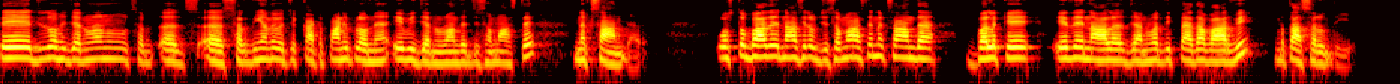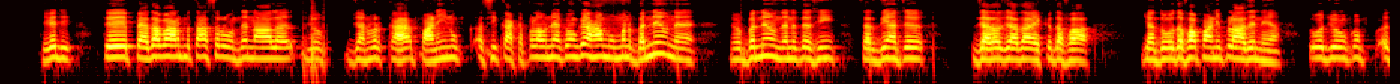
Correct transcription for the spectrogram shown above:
ਤੇ ਜਦੋਂ ਅਸੀਂ ਜਾਨਵਰਾਂ ਨੂੰ ਸਬ- ਸਰਦੀਆਂ ਦੇ ਵਿੱਚ ਘੱਟ ਪਾਣੀ ਪਿਲਾਉਂਦੇ ਹਾਂ, ਇਹ ਵੀ ਜਾਨਵਰਾਂ ਦੇ ਜਿਸਮ ਵਾਸਤੇ ਨੁਕਸਾਨਦਾਇਕ ਉਸ ਤੋਂ ਬਾਅਦ ਇਹ ਨਾ ਸਿਰਫ ਜਿਸਮ ਵਾਸਤੇ ਨੁਕਸਾਨਦਾਇਕ ਹੈ, ਬਲਕਿ ਇਹਦੇ ਨਾਲ ਜਾਨਵਰ ਦੀ ਪੈਦਾਵਾਰ ਵੀ ਮੁਤਾਸਰ ਹੁੰਦੀ ਹੈ। ਠੀਕ ਹੈ ਜੀ? ਤੇ ਪੈਦਾਵਾਰ ਮੁਤਾਸਰ ਹੋਣ ਦੇ ਨਾਲ ਜੋ ਜਾਨਵਰ ਕਾ- ਪਾਣੀ ਨੂੰ ਅਸੀਂ ਘੱਟ ਪਿਲਾਉਂਦੇ ਹਾਂ, ਕਿਉਂਕਿ ਹਾਂ ਅਮੂਮਨ ਬੰਨੇ ਹੁੰਦੇ ਨੇ ਜੋ ਬੰਨੇ ਹੁੰਦੇ ਨੇ ਤੇ ਅਸੀਂ ਸਰਦੀਆਂ 'ਚ ਜ਼ਿਆਦਾ ਤੋਂ ਜ਼ਿਆਦਾ ਇੱਕ ਦਫਾ ਜਾਂ ਦੋ ਦਫਾ ਪਾਣੀ ਪਿਲਾ ਦਿੰਦੇ ਆ ਤੇ ਉਹ ਜੋ ਕੋ-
